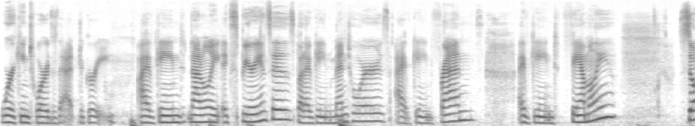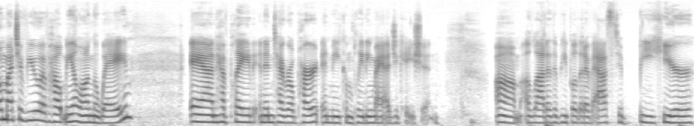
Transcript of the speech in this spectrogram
working towards that degree. I've gained not only experiences, but I've gained mentors, I've gained friends, I've gained family. So much of you have helped me along the way and have played an integral part in me completing my education. Um, a lot of the people that have asked to be here,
